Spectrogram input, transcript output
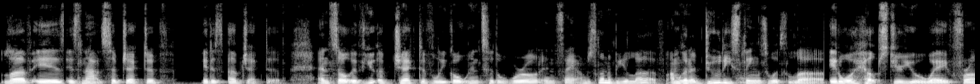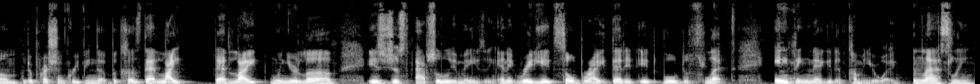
Love is is not subjective, it is objective. And so if you objectively go into the world and say, I'm just going to be love. I'm going to do these things with love. It will help steer you away from depression creeping up because that light that light when you're love is just absolutely amazing and it radiates so bright that it, it will deflect anything negative coming your way. And lastly,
